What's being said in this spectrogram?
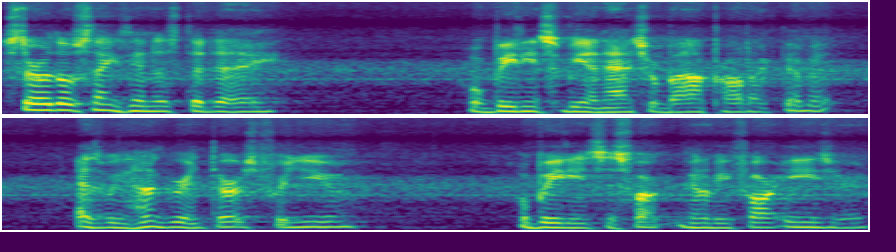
Stir those things in us today. Obedience will be a natural byproduct of it. As we hunger and thirst for you, obedience is going to be far easier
